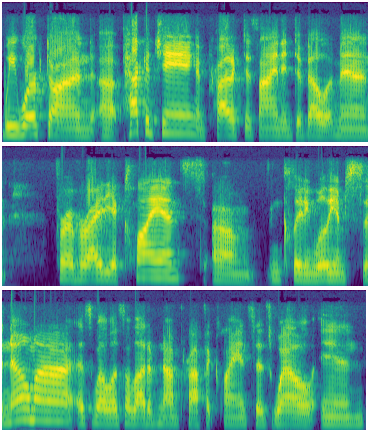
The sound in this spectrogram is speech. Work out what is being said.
we worked on uh, packaging and product design and development for a variety of clients, um, including Williams Sonoma, as well as a lot of nonprofit clients as well in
